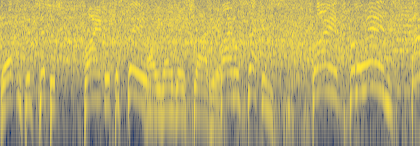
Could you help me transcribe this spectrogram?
Walton can tip it. Bryant with the save. Oh, you're gonna get a shot here. Final seconds. Bryant for the win. Bang!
